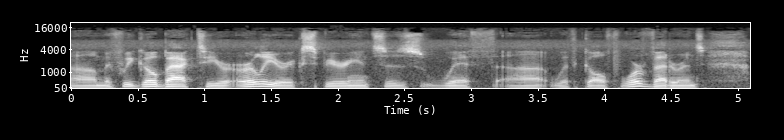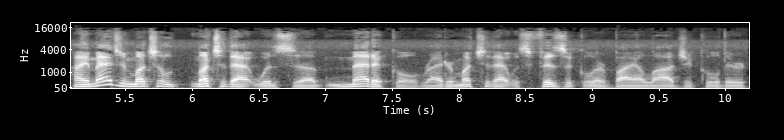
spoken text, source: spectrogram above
um, if we go back to your earlier experiences with uh, with Gulf War veterans, I imagine much of much of that was uh, medical, right, or much of that was physical or biological. They're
